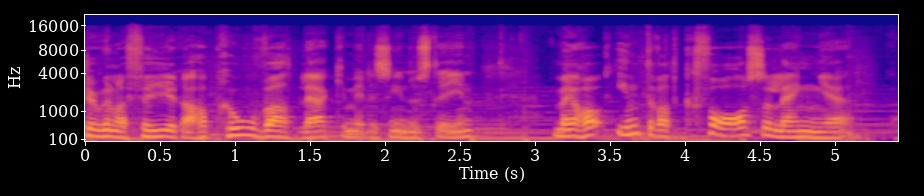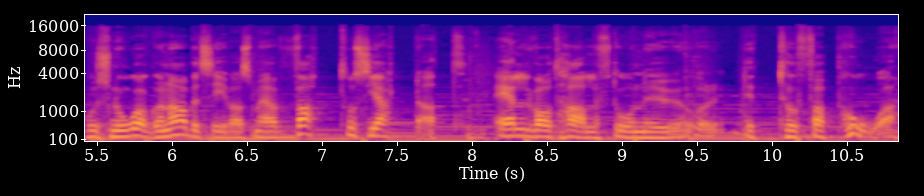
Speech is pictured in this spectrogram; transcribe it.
2004, har provat läkemedelsindustrin. Men jag har inte varit kvar så länge hos någon arbetsgivare som jag har varit hos hjärtat. 11 och ett halvt år nu och det tuffar på.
